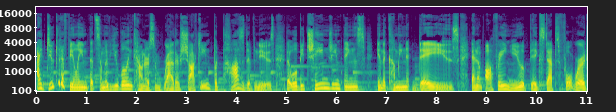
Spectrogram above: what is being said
I do get a feeling that some of you will encounter some rather shocking but positive news that will be changing things in the coming days. And I'm offering you big steps forward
